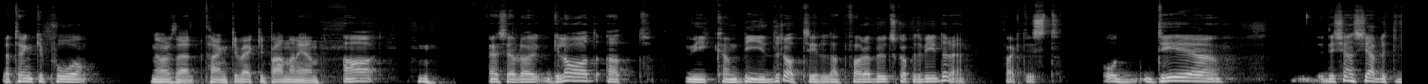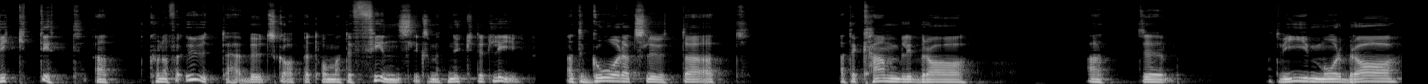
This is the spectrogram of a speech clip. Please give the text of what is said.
Jag tänker på Nu har du så här tankeväck i pannan igen. Ja, jag är så jävla glad att vi kan bidra till att föra budskapet vidare, faktiskt. Och det, det känns jävligt viktigt att kunna få ut det här budskapet om att det finns liksom ett nyktert liv. Att det går att sluta, att, att det kan bli bra, att, eh, att vi mår bra,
